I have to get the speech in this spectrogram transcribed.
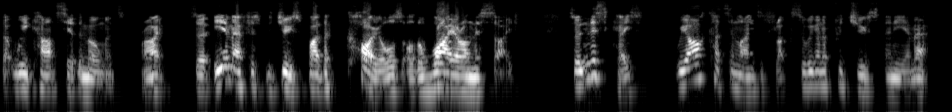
that we can't see at the moment, right? So EMF is produced by the coils or the wire on this side. So in this case, we are cutting lines of flux, so we're going to produce an EMF.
